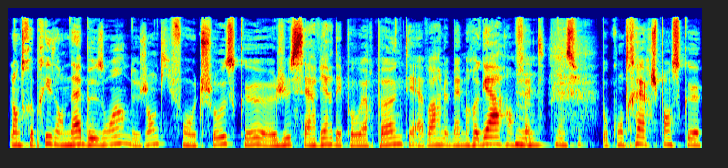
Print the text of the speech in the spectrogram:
L'entreprise en a besoin de gens qui font autre chose que euh, juste servir des PowerPoint et avoir le même regard, en Mhm, fait. Bien sûr. Au contraire, je pense que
